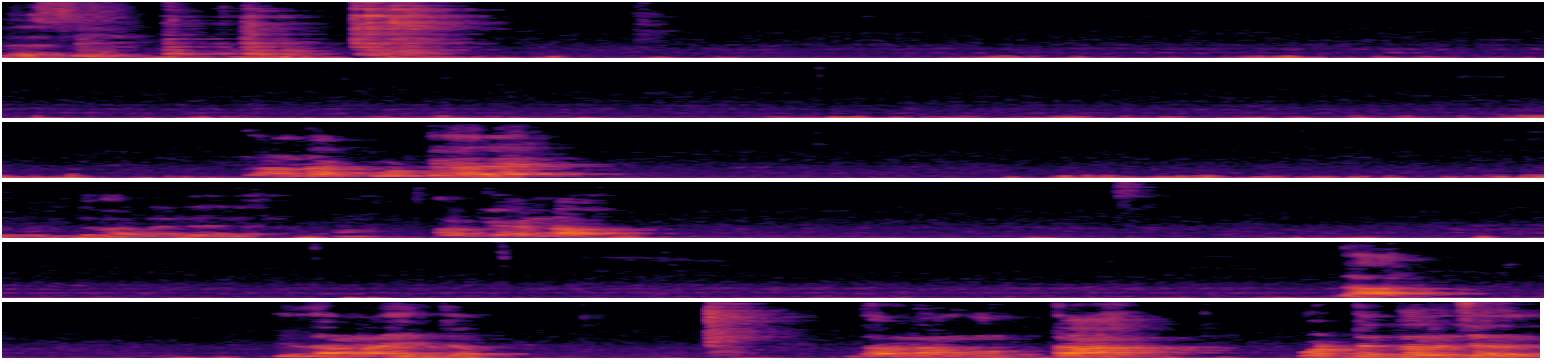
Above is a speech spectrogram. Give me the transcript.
ടേസ്റ്റ് ചെയ്യും ഇതാണ്ടാ കൂട്ടുകാരെ. ഇത് പറഞ്ഞില്ലല്ലേ ഓക്കെ ഉണ്ടോ ഇതാ ഇതാണ് ഐറ്റം ഇതാണ് മുട്ട പൊട്ടിത്തെറിച്ചത്.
